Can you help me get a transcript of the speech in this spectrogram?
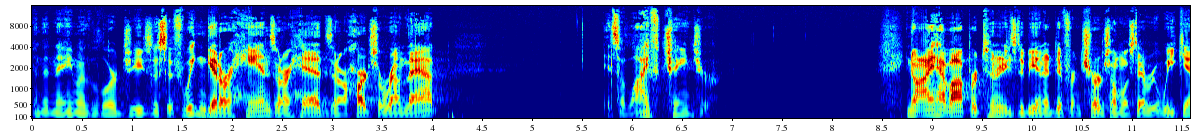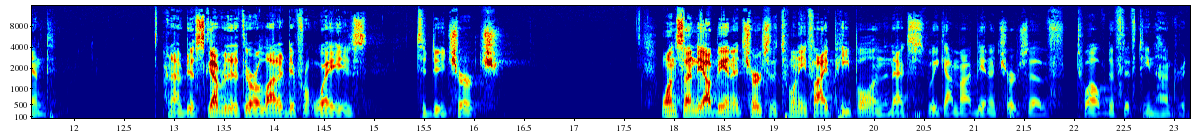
in the name of the Lord Jesus. If we can get our hands and our heads and our hearts around that, it's a life changer. You know, I have opportunities to be in a different church almost every weekend, and I've discovered that there are a lot of different ways to do church. One Sunday I'll be in a church with 25 people, and the next week I might be in a church of 12 to 1500.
